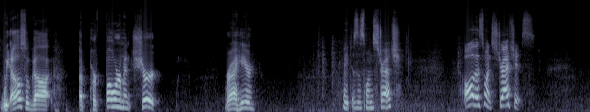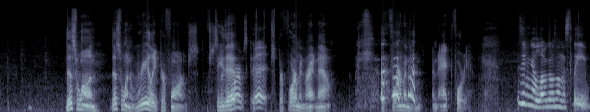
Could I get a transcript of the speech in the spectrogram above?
we also got a performance shirt right here. Wait, does this one stretch? Oh, this one stretches. This one, this one really performs. See that? Performs good. It's performing right now. performing an, an act for you. He's even got logos on the sleeve.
